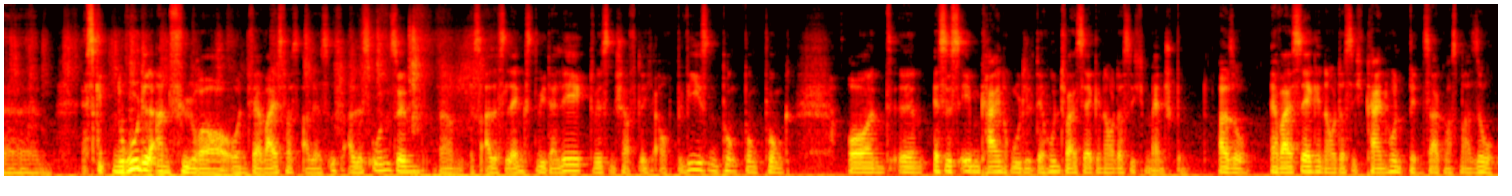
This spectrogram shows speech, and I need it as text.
ähm, es gibt einen Rudelanführer und wer weiß was alles. Ist alles Unsinn, ähm, ist alles längst widerlegt, wissenschaftlich auch bewiesen, Punkt, Punkt, Punkt. Und ähm, es ist eben kein Rudel. Der Hund weiß sehr genau, dass ich ein Mensch bin. Also er weiß sehr genau, dass ich kein Hund bin, sagen wir es mal so.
